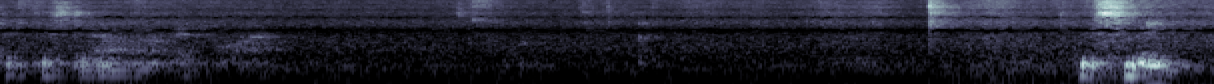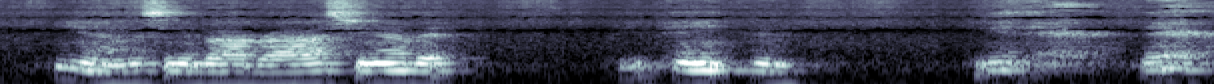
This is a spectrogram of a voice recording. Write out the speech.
Take this down a little bit more. Make, you know, listen to Bob Ross, you know, but you paint and you get there, there,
